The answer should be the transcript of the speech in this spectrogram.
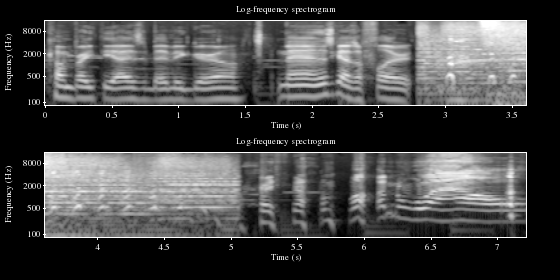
Come break the ice, baby girl. Man, this guy's a flirt. Right now I'm on wow.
